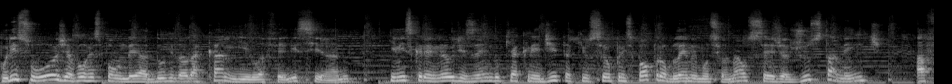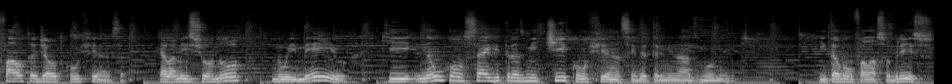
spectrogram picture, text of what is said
Por isso, hoje eu vou responder a dúvida da Camila Feliciano, que me escreveu dizendo que acredita que o seu principal problema emocional seja justamente a falta de autoconfiança. Ela mencionou no e-mail que não consegue transmitir confiança em determinados momentos. Então vamos falar sobre isso?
